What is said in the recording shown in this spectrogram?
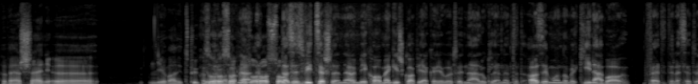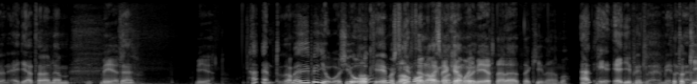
verseny. E, nyilván itt függőben vannak oroszoknál- az oroszok. De az ez vicces lenne, hogy még ha meg is kapják a jogot, hogy náluk lenne. Tehát azért mondom, hogy Kínába feltételezhetően egyáltalán nem. Miért? de- Miért? Hát nem tudom, ez egyébként jogos. Jó, Na, oké, most Na, hirtelen meg azt nekem, mondtam, hogy, hogy... miért ne lehetne Kínába. Hát egyébként lehet, miért Tehát a lehetne?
